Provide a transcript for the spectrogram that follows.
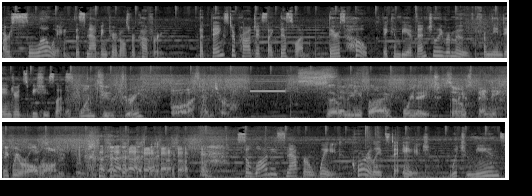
are slowing the snapping turtle's recovery. But thanks to projects like this one, there's hope they can be eventually removed from the endangered species list. One, two, three. Oh, that's a heavy turtle. 75.8. So It's bending. I think we were all wrong. Suwannee snapper weight correlates to age, which means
